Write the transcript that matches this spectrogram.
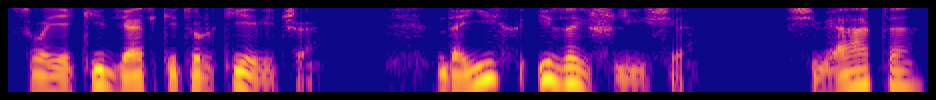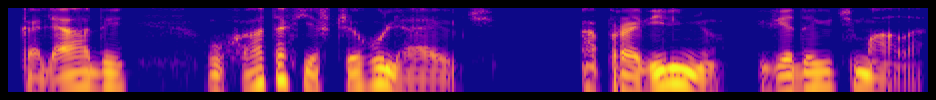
сваякі дзядзькі туркевіча. Да іх і зайшліся. Свята каляды у хатах яшчэ гуляюць а пра вільню ведаюць мала.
